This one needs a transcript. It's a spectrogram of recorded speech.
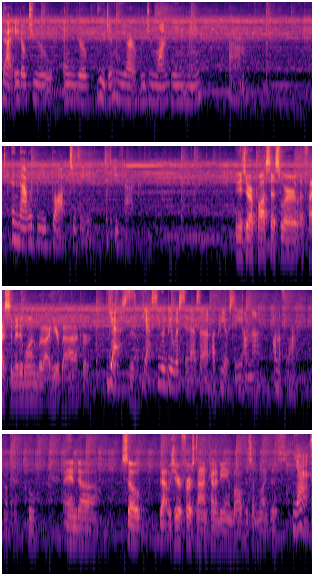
that 802 in your region. We are Region 1, being in Maine. And that would be brought to the to the EFAC. And is there a process where if I submitted one, would I hear back or? Yes, Yeah. yes, you would be listed as a, a POC on the on the form. Okay, cool. And uh, so that was your first time kind of being involved in something like this? Yes,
